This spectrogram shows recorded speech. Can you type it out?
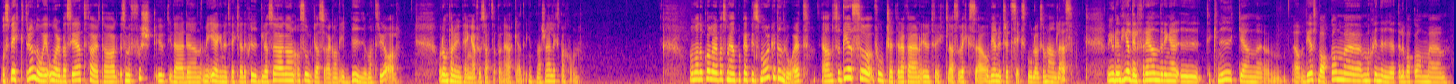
Och Spektrum då är årbaserat företag som är först ut i världen med egenutvecklade skidglasögon och solglasögon i biomaterial. Och de tar nu in pengar för att satsa på en ökad internationell expansion. Om man då kollar vad som hänt på Peppins Market under året. Ja, så dels så fortsätter affären att utvecklas och växa och vi har nu 36 bolag som handlas. Vi gjorde en hel del förändringar i tekniken, eh, ja, dels bakom eh, maskineriet eller bakom eh,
